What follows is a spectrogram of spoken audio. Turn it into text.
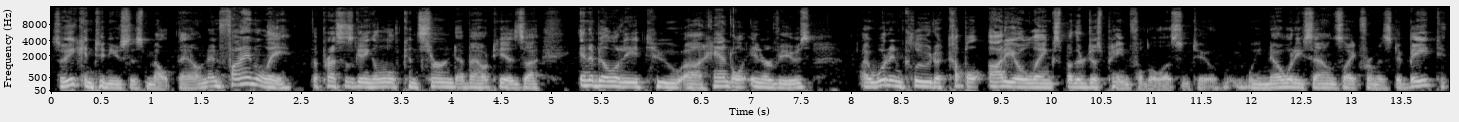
So he continues his meltdown. And finally, the press is getting a little concerned about his uh, inability to uh, handle interviews. I would include a couple audio links, but they're just painful to listen to. We know what he sounds like from his debate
